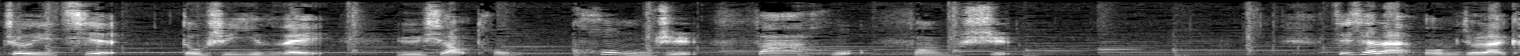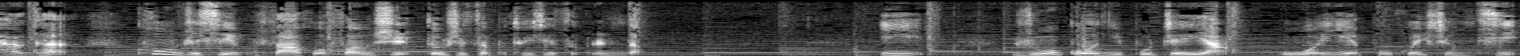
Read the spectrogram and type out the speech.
这一切都是因为于晓彤控制发火方式。接下来我们就来看看控制型发火方式都是怎么推卸责任的。一，如果你不这样，我也不会生气。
